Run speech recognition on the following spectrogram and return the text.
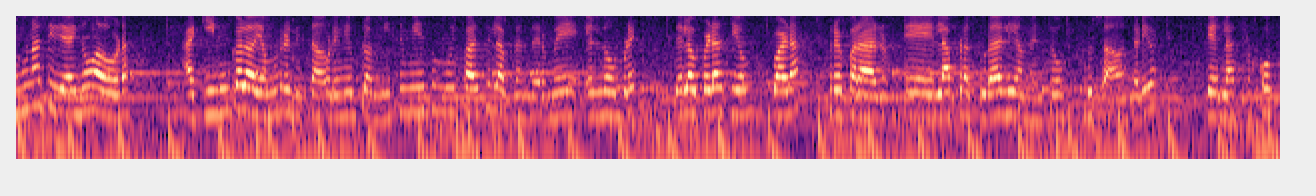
Es una actividad innovadora, aquí nunca la habíamos realizado. Por ejemplo, a mí se me hizo muy fácil aprenderme el nombre de la operación para reparar eh, la fractura del ligamento cruzado anterior, que es la artroscopia.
